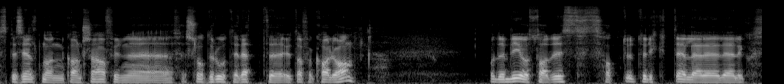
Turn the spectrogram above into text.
Spesielt når en kanskje har funnet, slått rot rett utenfor Karl Johan. Og det blir jo stadig satt ut rykte eller, eller, eller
